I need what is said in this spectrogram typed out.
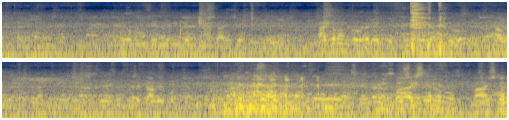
Antalya'dan başlar. O yolun üzerinde bir köprüyüz sadece. Her zaman buralara. Sizlere size kahve yapamayacağım. Bağışlayın. Bağışlayın.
